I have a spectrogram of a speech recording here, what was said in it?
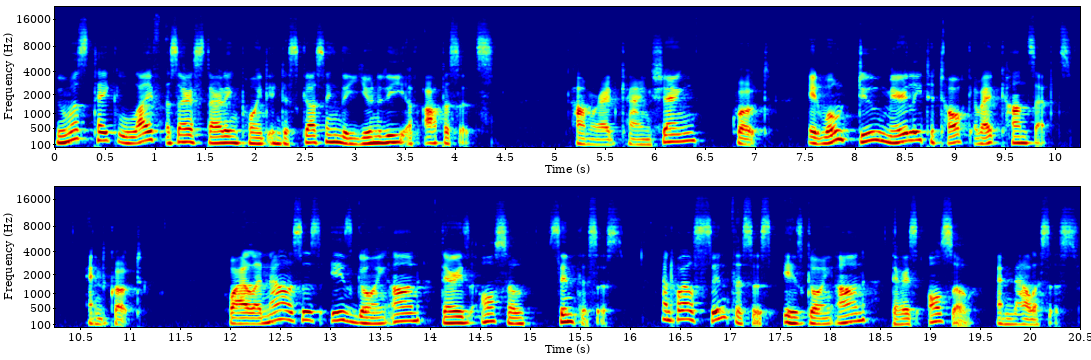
We must take life as our starting point in discussing the unity of opposites. Comrade Kang Sheng, quote, It won't do merely to talk about concepts. While analysis is going on, there is also synthesis. And while synthesis is going on, there is also analysis.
